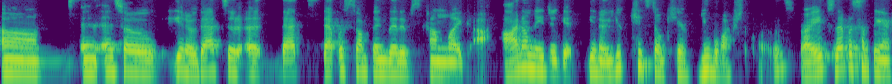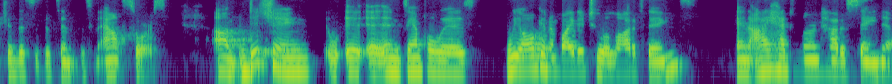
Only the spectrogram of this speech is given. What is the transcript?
Um, and and so you know that's a, a that's that was something that it was kind of like I, I, don't need to get you know your kids don't care if you wash the clothes right? So that was something actually this that's an, an outsource. Um, ditching an example is we all get invited to a lot of things and i had to learn how to say no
